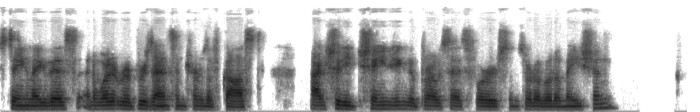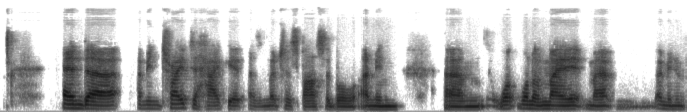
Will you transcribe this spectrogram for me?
staying like this, and what it represents in terms of cost, actually changing the process for some sort of automation and uh, I mean, try to hack it as much as possible. I mean, um, one of my, my, I mean,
